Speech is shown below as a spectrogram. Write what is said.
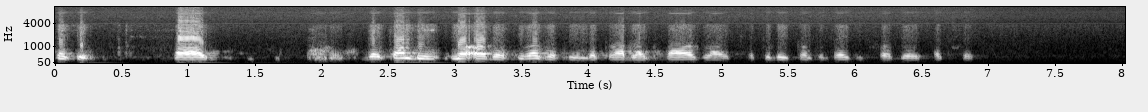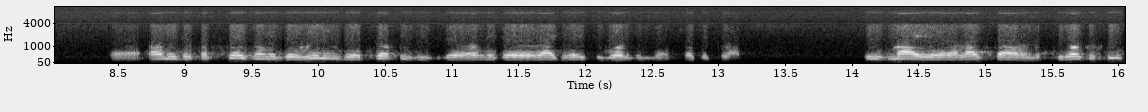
Thank you. Uh, there can be no other philosophy in the club like ours, like to be concentrated for the success. Uh, only the success, only the winning the trophies is the, only the right way to work in the, such a club. This is my uh, lifestyle philosophy,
